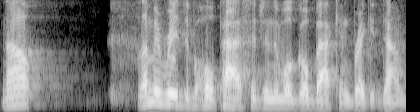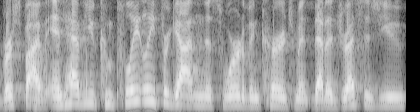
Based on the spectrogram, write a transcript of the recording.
Now, let me read the whole passage and then we'll go back and break it down. Verse 5 And have you completely forgotten this word of encouragement that addresses you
